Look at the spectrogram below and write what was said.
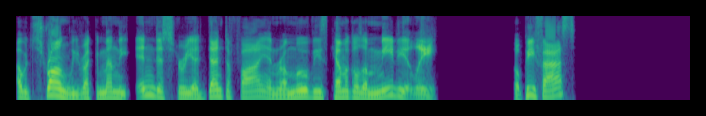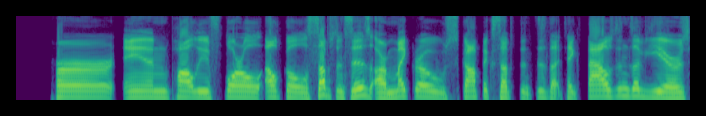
I would strongly recommend the industry identify and remove these chemicals immediately. So PFAS, per and polyfluoroalkyl substances are microscopic substances that take thousands of years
